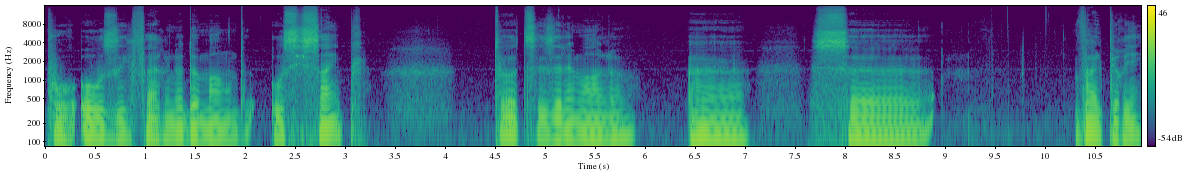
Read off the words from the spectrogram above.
pour oser faire une demande aussi simple, tous ces éléments-là euh, se valent plus rien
